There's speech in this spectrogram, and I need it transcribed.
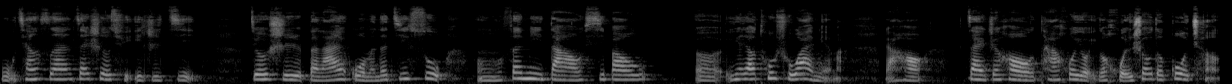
五羟色胺再摄取抑制剂，就是本来我们的激素，嗯，分泌到细胞，呃，应该叫突出外面嘛，然后在之后它会有一个回收的过程。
